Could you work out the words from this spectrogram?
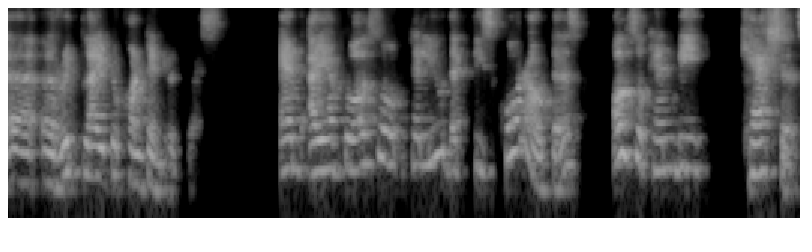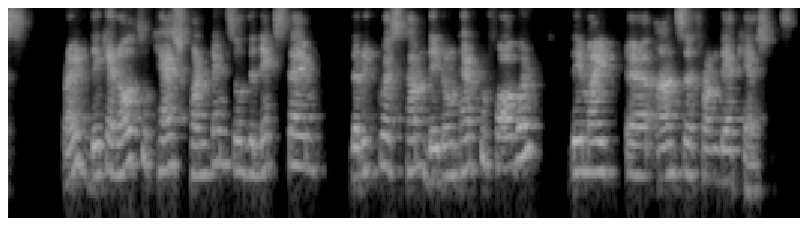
uh, reply to content requests. And I have to also tell you that these core routers also can be caches, right? They can also cache content. So the next time the requests come, they don't have to forward. They might uh, answer from their caches.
